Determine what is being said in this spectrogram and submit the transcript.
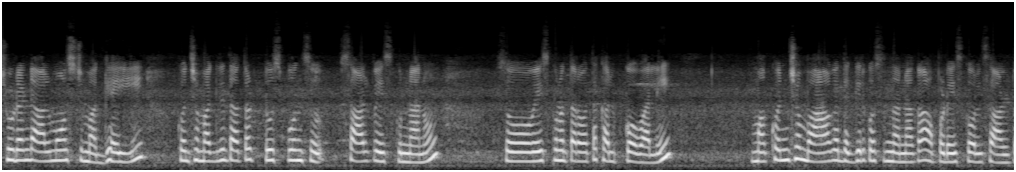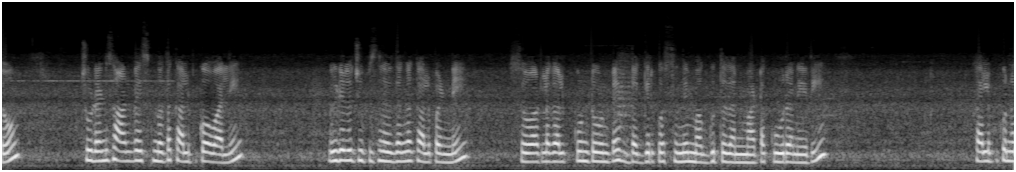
చూడండి ఆల్మోస్ట్ మగ్గాయి. కొంచెం మగ్గిన తర్వాత టూ స్పూన్స్ సాల్ట్ వేసుకున్నాను. సో వేసుకున్న తర్వాత కలుపుకోవాలి. మాకు కొంచెం బాగా దగ్గరికి వస్తుంది అన్నాక అప్పుడు వేసుకోవాలి సాల్ట్ చూడండి సాల్ట్ వేసుకున్న తర్వాత కలుపుకోవాలి. వీడియోలో చూపిస్తున్న విధంగా కలపండి. సో అట్లా కలుపుకుంటూ ఉంటే దగ్గరికి వస్తుంది మగ్గుతుంది అనమాట కూర అనేది. కలుపుకున్న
